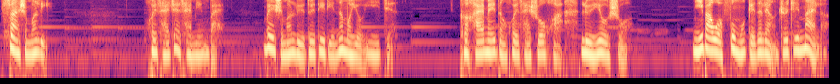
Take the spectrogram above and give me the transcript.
算什么礼？”惠才这才明白，为什么吕对弟弟那么有意见。可还没等惠才说话，吕又说：“你把我父母给的两只鸡卖了，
